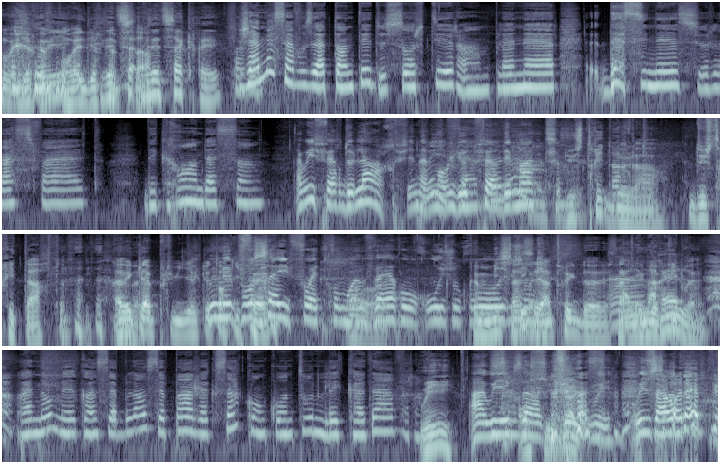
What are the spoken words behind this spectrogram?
on va le dire comme, Oui, on va le dire vous, comme êtes, ça. vous êtes sacré. Jamais ça vous a tenté de sortir en plein air, euh, dessiner sur l'asphalte des grands dessins Ah oui, faire de l'art finalement Oui, au lieu de faire faire de des maths. Du street art. de l'art, du street art, avec la pluie, avec le Oui, temps mais pour fait. ça, il faut être au moins Oh. vert ou rouge ou Comme rose. Missa, c'est un truc de, c'est Ah. un truc de. Ah non, mais quand c'est blanc, c'est pas avec ça qu'on contourne les cadavres. Oui. Ah oui, exact. Oui, oui, Ça aurait pu.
